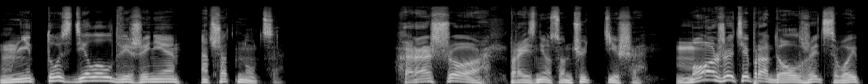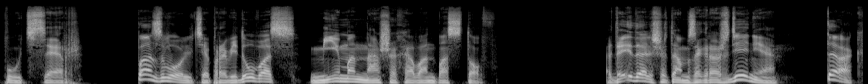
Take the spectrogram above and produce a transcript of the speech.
не то сделал движение отшатнуться. «Хорошо», — произнес он чуть тише. «Можете продолжить свой путь, сэр. Позвольте, проведу вас мимо наших аванпостов. Да и дальше там заграждение, так,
